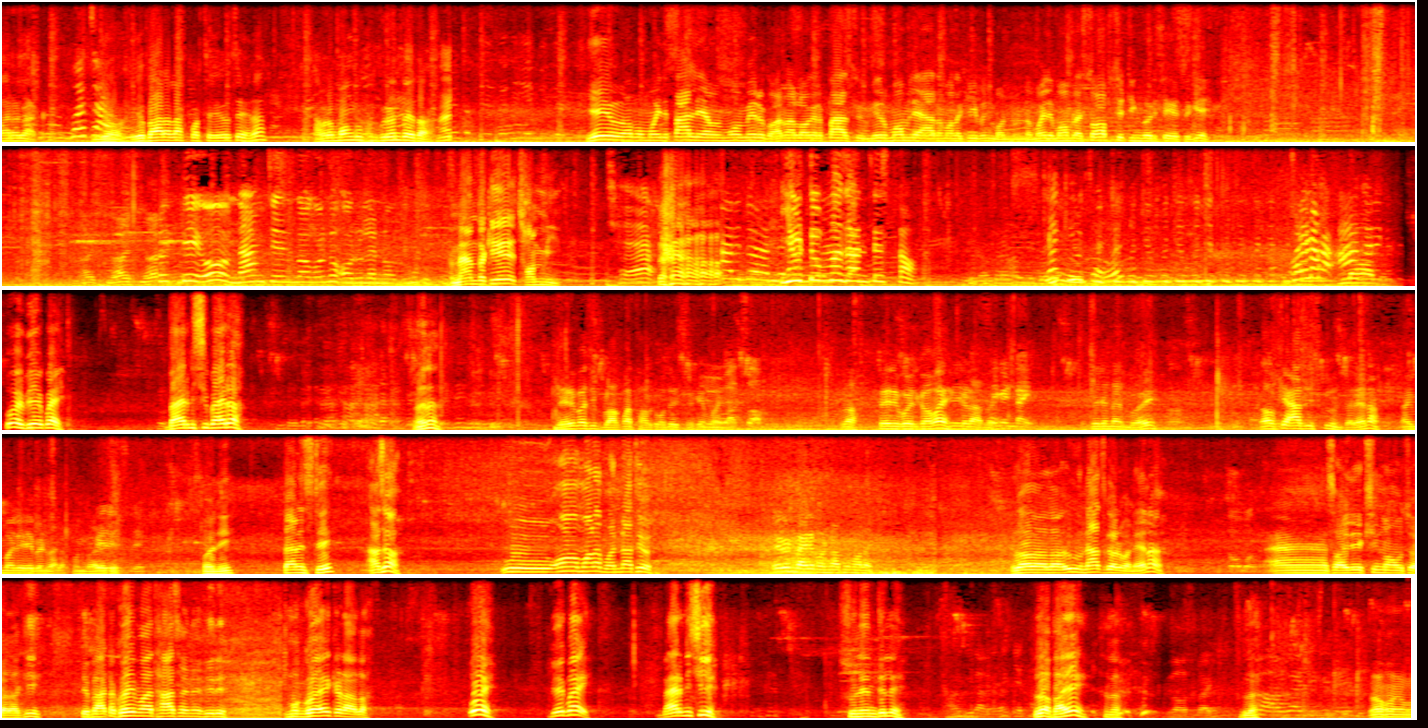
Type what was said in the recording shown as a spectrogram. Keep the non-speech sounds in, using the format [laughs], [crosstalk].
बाह्र लाख। यो यो बाह्र लाख पर्छ यो चाहिँ होइन? हाम्रो महँगो कुकुर हो नि त यो त यही हो अब मैले पाल्ने अब म मेरो घरमा लगेर पाल्छु। मेरो ममले आज मलाई केही पनि भन्नुहुन्न। मैले ममलाई सब सेटिङ गरिसकेको छु कि। त्यही हो नाम चेन्ज नगर्नु अरूलाई नदिनु। त्यति नाम त के? छम्मी। [laughs] युट्युबमा जान्छस् त। ओ विवेक भाइ। बाहिर निस्कि बाहिर होइन धेरै पछि भ्लगमा थर्काउँदैछु कि मैले ल फेरि वेलकम है केटाहरूलाई सेकेन्ड टाइम भयो है अब के आज स्कुल हुन्छ अरे होइन अहिले मैले इभेन्ट भाइलाई फोन गरेको थिएँ हो नि प्यारेन्ट्स डे आज ऊ अँ मलाई भनिरहेको थियो इभेन्ट भाइले भनिरहेको थियो मलाई ल ल ल ऊ नाच गर भने होइन आ, अहिले एकछिनमा आउँछु होला कि त्यो बाटो खोइ मलाई थाहा छैन फेरि म गएँ केटा ल। ओइ बेग भाइ बाहिर निस्कि। सुने नि त्यसले ल। भाइ ल ल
